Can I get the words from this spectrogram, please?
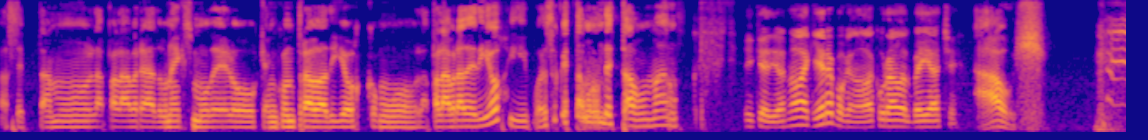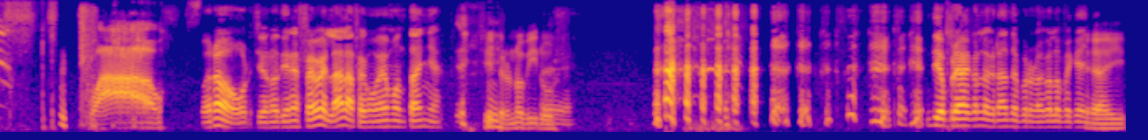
aceptamos la palabra de un ex modelo que ha encontrado a Dios como la palabra de Dios y por eso es que estamos donde estamos, mano. Y que Dios no la quiere porque no la ha curado el VIH. Ouch. wow. Bueno, Dios no tiene fe, ¿verdad? La fe mueve montaña. Sí, pero no virus. Eh, Dios brega con lo grande, pero no con lo pequeño. Ahí.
